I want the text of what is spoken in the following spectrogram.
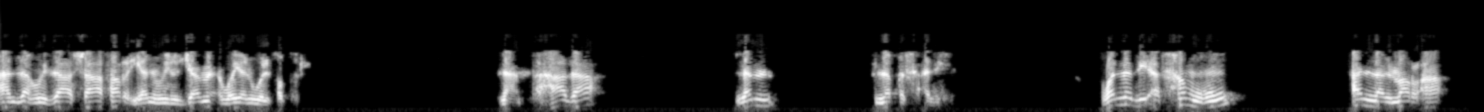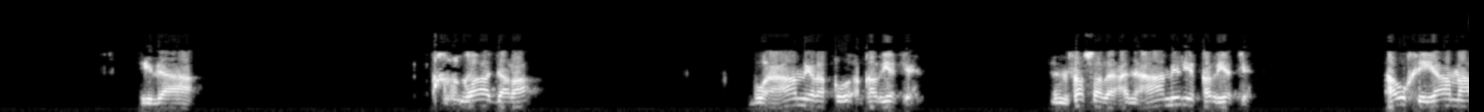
أنه إذا سافر ينوي الجمع وينوي الفطر. نعم. فهذا لم نقف عليه. والذي أفهمه أن المرأة إذا غادر عامر قريته انفصل عن عامر قريته أو خيام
